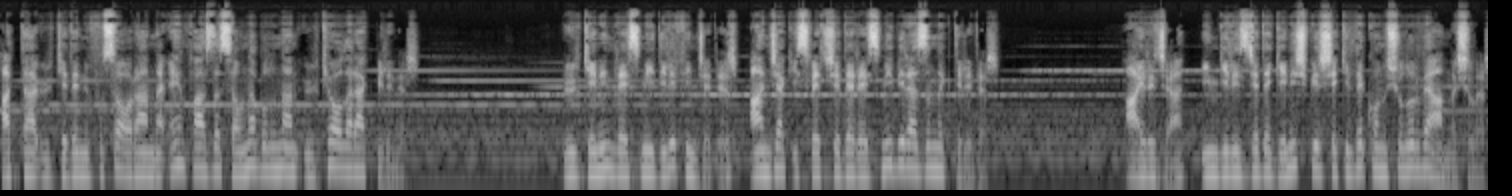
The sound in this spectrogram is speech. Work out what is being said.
hatta ülkede nüfusa oranla en fazla sauna bulunan ülke olarak bilinir. Ülkenin resmi dili Fincedir, ancak İsveççe'de resmi bir azınlık dilidir. Ayrıca, İngilizce de geniş bir şekilde konuşulur ve anlaşılır.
